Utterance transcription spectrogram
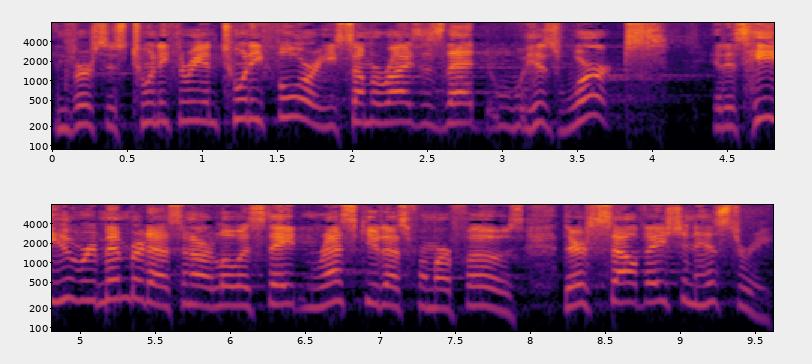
In verses 23 and 24, he summarizes that his works it is He who remembered us in our low estate and rescued us from our foes. There's salvation history.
